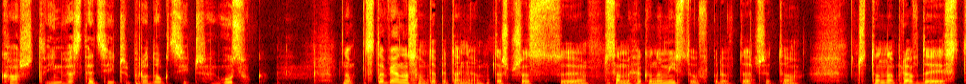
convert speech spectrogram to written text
koszt inwestycji, czy produkcji, czy usług. No, stawiane są te pytania też przez y, samych ekonomistów, prawda? Czy to, czy to naprawdę jest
